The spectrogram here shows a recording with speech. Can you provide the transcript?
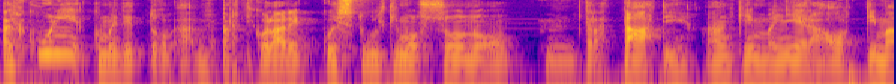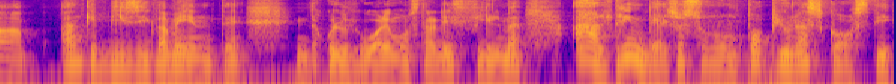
alcuni, come detto, in particolare quest'ultimo, sono trattati anche in maniera ottima anche visivamente da quello che vuole mostrare il film, altri invece sono un po' più nascosti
